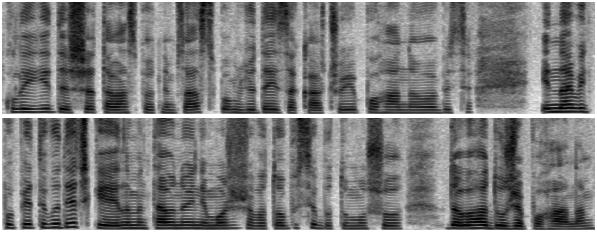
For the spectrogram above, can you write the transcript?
Коли їдеш транспортним засобом, людей закачує, погано робиться. І навіть попити водички елементарної не можеш в автобусі, бо тому що дорога дуже погана.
